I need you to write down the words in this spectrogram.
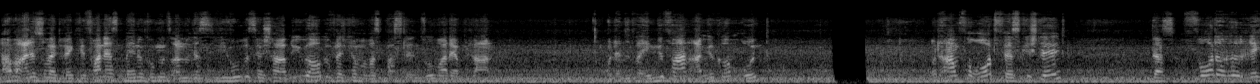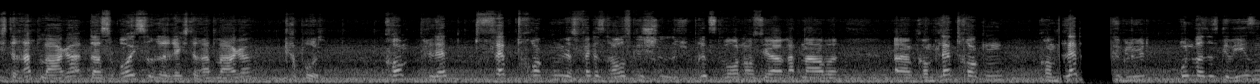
Aber alles so weit weg. Wir fahren erstmal hin und gucken uns an, das, wie hoch ist der Schaden überhaupt und vielleicht können wir was basteln. So war der Plan. Und dann sind wir hingefahren, angekommen und, und haben vor Ort festgestellt, das vordere rechte Radlager, das äußere rechte Radlager kaputt. Komplett fetttrocken, das Fett ist rausgespritzt worden aus der Radnabe. Äh, komplett trocken, komplett geglüht. Und was ist gewesen?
